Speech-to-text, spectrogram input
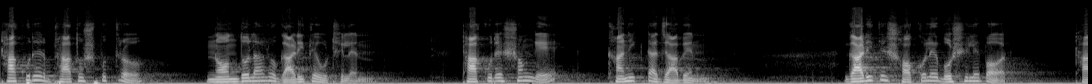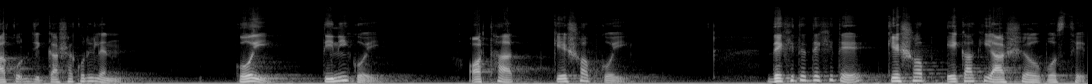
ঠাকুরের ভ্রাতুষ্পুত্র নন্দলালও গাড়িতে উঠিলেন। ঠাকুরের সঙ্গে খানিকটা যাবেন। গাড়িতে সকলে বসিলে পর ঠাকুর জিজ্ঞাসা করিলেন, কই, তিনি কই? অর্থাৎ কেশব কই? দেখিতে দেখিতে কেশব একাকী আসিয়া উপস্থিত।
